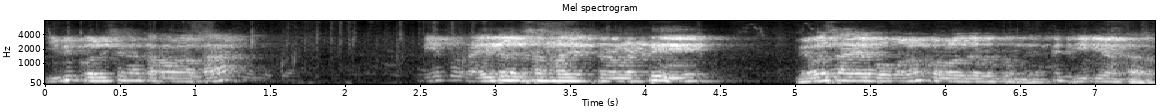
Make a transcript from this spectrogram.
ఇవి కొలిచిన తర్వాత మీకు రైతులకు సంబంధించినటువంటి వ్యవసాయ భూములను కొలవ జరుగుతుంది అంటే జీడి అంటారు.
